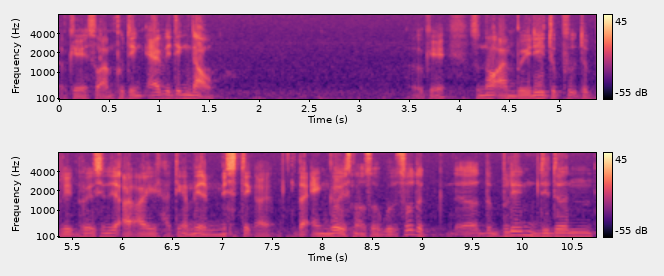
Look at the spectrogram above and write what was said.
Okay so I'm putting everything down. Okay so now I'm ready to put the blimp. Because I, I, I think I made a mistake. I, the angle is not so good. So the, the the blimp didn't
